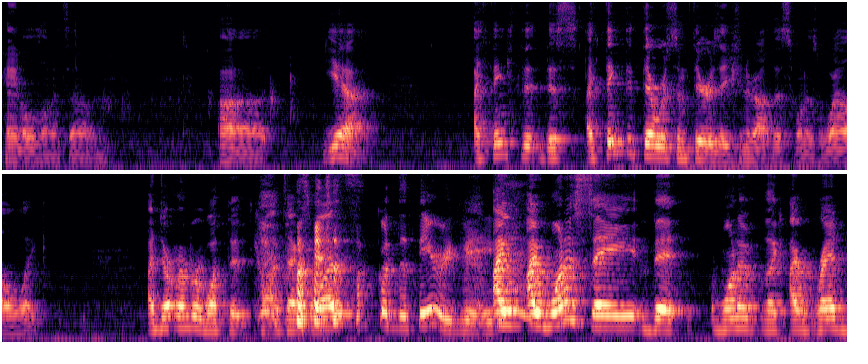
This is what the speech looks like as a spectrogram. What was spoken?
panels on its own. Uh, yeah. I think that this I think that there was some theorization about this one as well. Like I don't remember what the context what the was. fuck would the theory be? I I want to say that one of like I read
